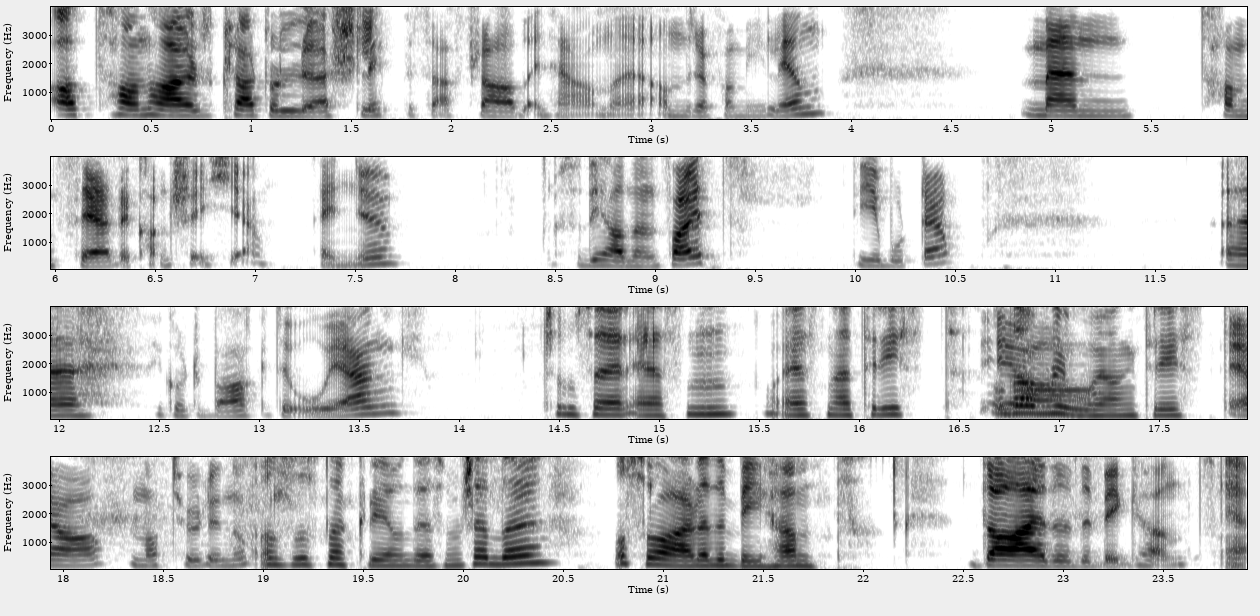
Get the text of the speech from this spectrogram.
At han har klart å løsslippe seg fra denne andre familien. Men han ser det kanskje ikke ennå. Så de hadde en fight. De er borte. Uh, vi går tilbake til Oyang. Som ser Esen, og Esen er trist. Og da blir Oyang trist. Ja, naturlig nok. Og så snakker de om det som skjedde, og så er det The Big Hunt. Da er det The Big Hunt. Ja.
